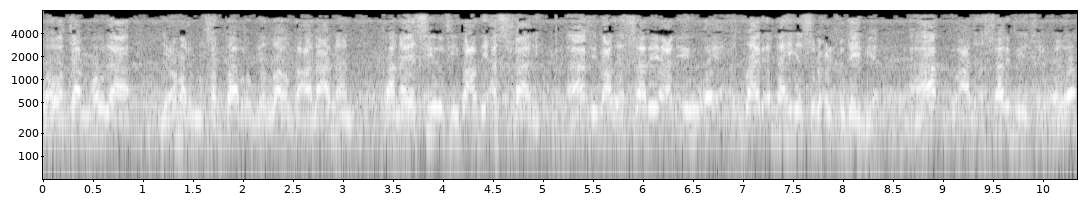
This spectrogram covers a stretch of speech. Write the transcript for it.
وهو كان مولى لعمر بن الخطاب رضي الله تعالى عنه كان يسير في بعض أسفاره. ها في بعض أسفاره يعني الظاهر أنها هي صلح الحديبية. ها بعض أسفاره في صلح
